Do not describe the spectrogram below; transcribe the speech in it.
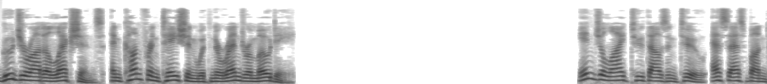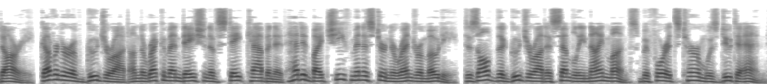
Gujarat elections, and confrontation with Narendra Modi In July 2002, S. S. Bhandari, Governor of Gujarat on the recommendation of State Cabinet headed by Chief Minister Narendra Modi, dissolved the Gujarat Assembly nine months before its term was due to end.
